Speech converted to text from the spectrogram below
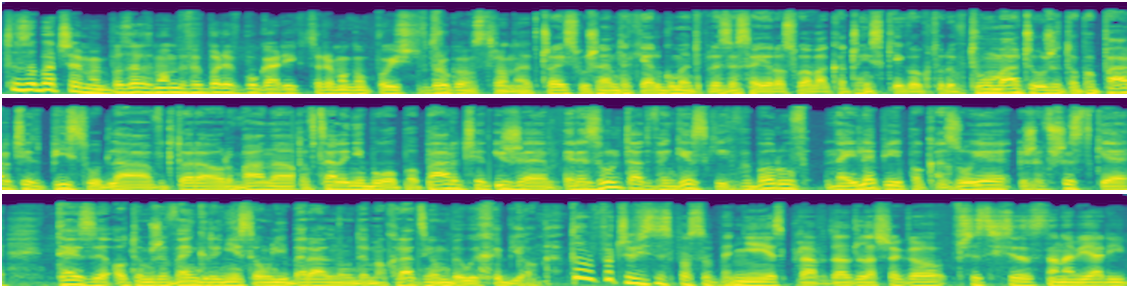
to zobaczymy, bo zaraz mamy wybory w Bułgarii, które mogą pójść w drugą stronę. Wczoraj słyszałem taki argument prezesa Jarosława Kaczyńskiego, który tłumaczył, że to poparcie PiSu dla Viktora Orbana to wcale nie było poparcie i że rezultat węgierskich wyborów najlepiej pokazuje, że wszystkie tezy o tym, że Węgry nie są liberalną demokracją były chybione. To w oczywisty sposób nie jest prawda. Dlaczego wszyscy się zastanawiali,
